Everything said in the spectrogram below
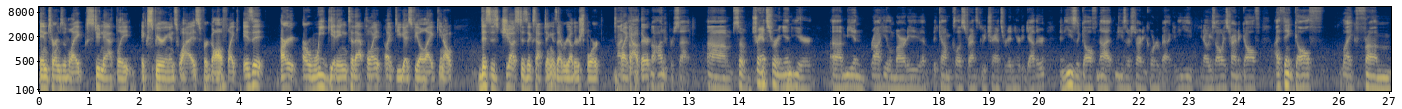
in terms of like student athlete experience wise for golf? Like is it are are we getting to that point? Like do you guys feel like you know this is just as accepting as every other sport like a- out there. A hundred percent. Um, so transferring in here, uh, me and Rocky Lombardi have become close friends because we transferred in here together. And he's a golf nut, and he's our starting quarterback. And he, you know, he's always trying to golf. I think golf, like from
